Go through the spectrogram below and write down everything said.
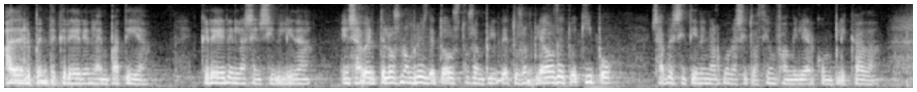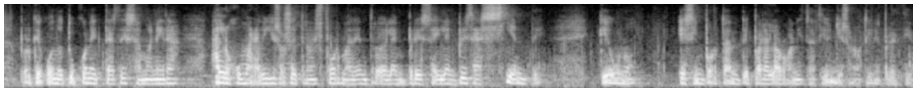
a de repente creer en la empatía, creer en la sensibilidad, en saberte los nombres de todos tus empleados de tu equipo, saber si tienen alguna situación familiar complicada, porque cuando tú conectas de esa manera, algo maravilloso se transforma dentro de la empresa y la empresa siente que uno es importante para la organización y eso no tiene precio.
